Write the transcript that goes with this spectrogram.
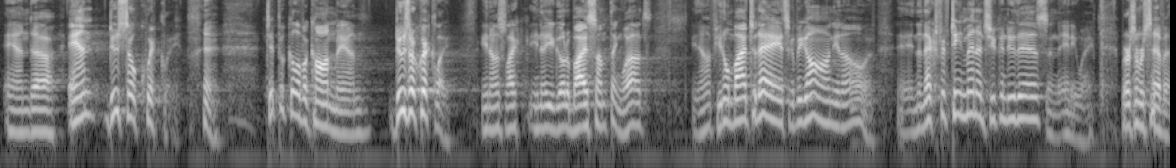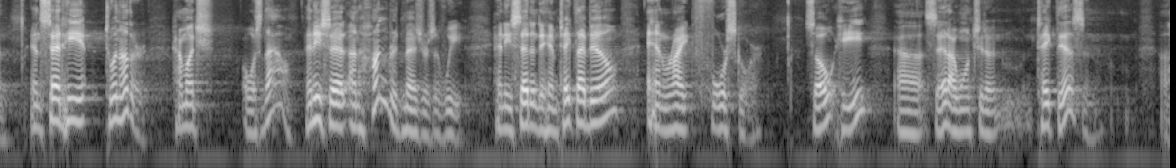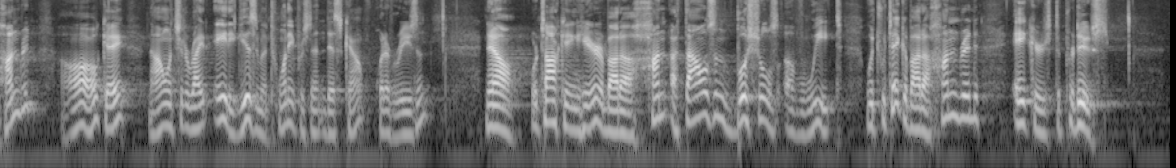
and, uh, and do so quickly. Typical of a con man, do so quickly. You know, it's like, you know, you go to buy something. Well, you know, if you don't buy it today, it's going to be gone, you know. In the next 15 minutes, you can do this. And anyway, verse number seven. And said he to another, How much owest thou? And he said, An hundred measures of wheat. And he said unto him, Take thy bill and write fourscore. So he uh, said, I want you to take this and a hundred. Oh, okay. Now I want you to write 80. Gives him a 20% discount, for whatever reason. Now, we're talking here about a, hun- a thousand bushels of wheat, which would take about a hundred acres to produce.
